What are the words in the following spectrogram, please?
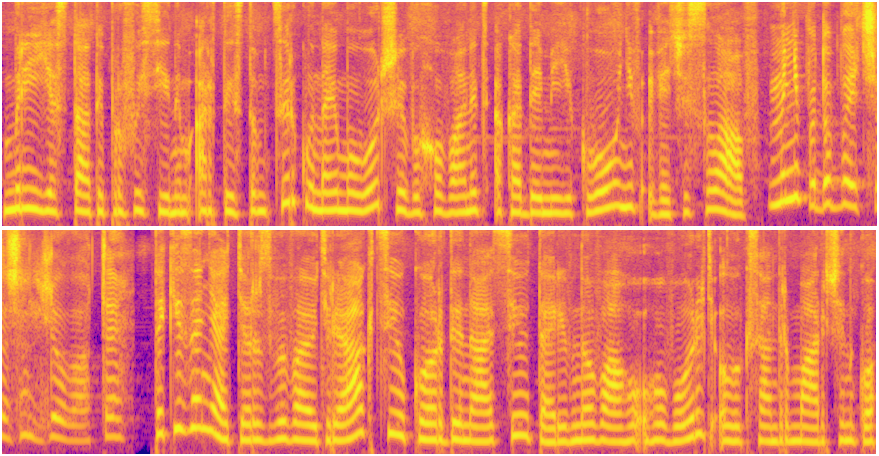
Мріє стати професійним артистом цирку наймолодший вихованець академії клоунів В'ячеслав. Мені подобається жонглювати. Такі заняття розвивають реакцію, координацію та рівновагу, говорить Олександр Марченко.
